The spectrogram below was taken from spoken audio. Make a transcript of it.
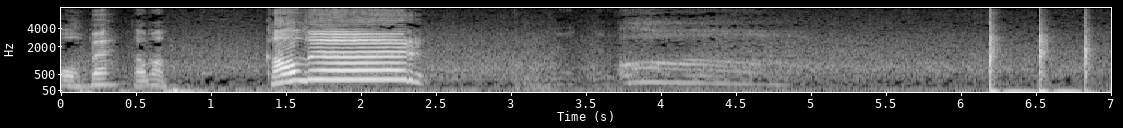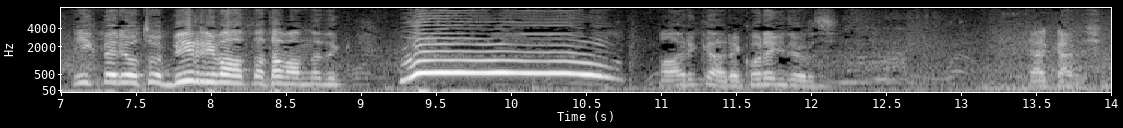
Oh be tamam. Kaldır. Aa! İlk periyotu bir reboundla tamamladık. Harika rekora gidiyoruz. Gel kardeşim.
